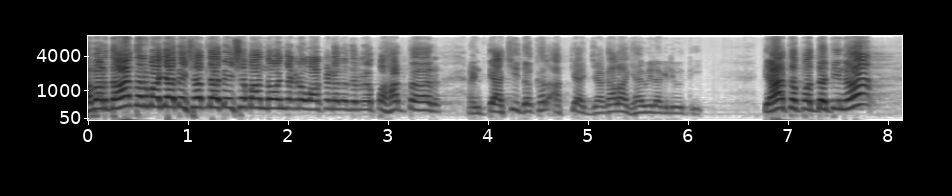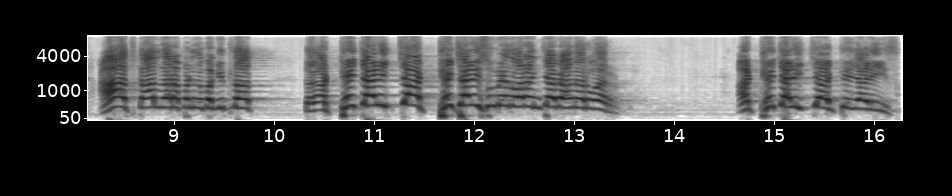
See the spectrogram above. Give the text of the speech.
खबरदार जर माझ्या देशातल्या देशबांधवांच्याकडे वाकड्या नजरेनं पाहाल तर आणि त्याची दखल अख्ख्या जगाला घ्यावी लागली होती. त्याच पद्धतीनं आजकाल जर आपण बघितलं तर अठ्ठेचाळीसच्या अठ्ठेचाळीस उमेदवारांच्या बॅनरवर. अठ्ठेचाळीसच्या अठ्ठेचाळीस.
